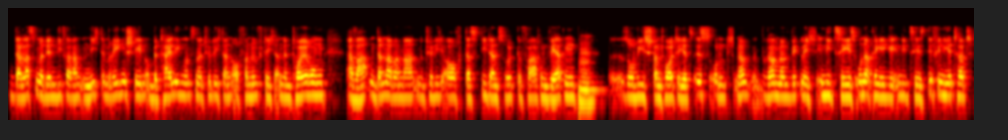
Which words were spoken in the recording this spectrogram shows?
da lassen wir den Lieferanten nicht im Regen stehen und beteiligen uns natürlich dann auch vernünftig an den Teuerungen, erwarten dann aber natürlich auch, dass die dann zurückgefahren werden, mhm. so wie es Stand heute jetzt ist. Und ne, wenn man wirklich Indizes, unabhängige Indizes definiert hat,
